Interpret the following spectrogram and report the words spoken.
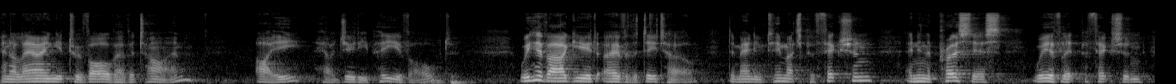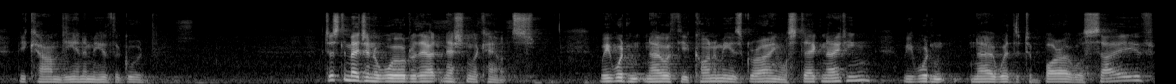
and allowing it to evolve over time, i.e. how GDP evolved, we have argued over the detail, demanding too much perfection and in the process, we have let perfection become the enemy of the good. Just imagine a world without national accounts. We wouldn't know if the economy is growing or stagnating. We wouldn't know whether to borrow or save.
